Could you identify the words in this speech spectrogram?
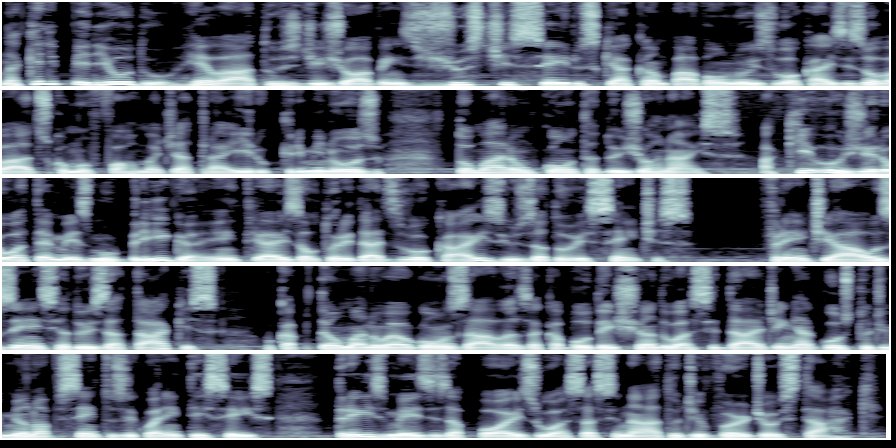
Naquele período, relatos de jovens justiceiros que acampavam nos locais isolados como forma de atrair o criminoso tomaram conta dos jornais. Aquilo gerou até mesmo briga entre as autoridades locais e os adolescentes. Frente à ausência dos ataques, o capitão Manuel Gonzalez acabou deixando a cidade em agosto de 1946, três meses após o assassinato de Virgil Stark.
